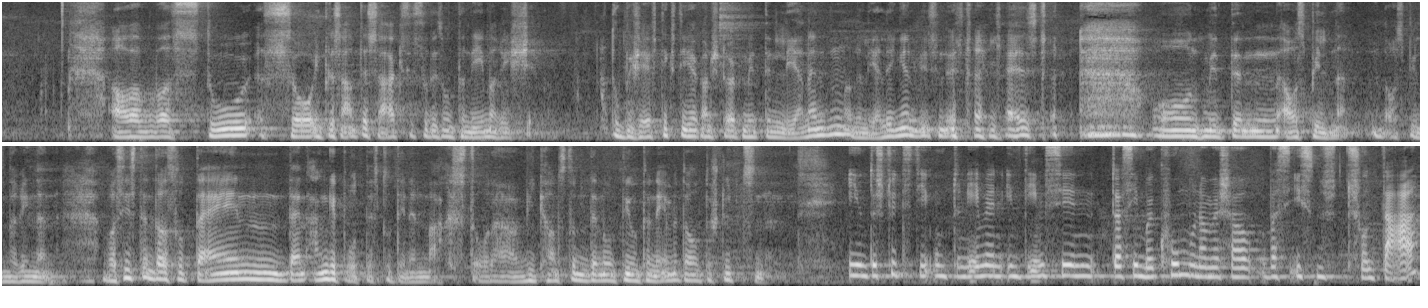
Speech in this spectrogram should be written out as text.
Aber was du so Interessantes sagst, ist so das Unternehmerische. Du beschäftigst dich ja ganz stark mit den Lernenden oder Lehrlingen, wie es in Österreich heißt, und mit den Ausbildnern und Ausbildnerinnen. Was ist denn da so dein, dein Angebot, das du denen machst? Oder wie kannst du denn die Unternehmen da unterstützen? Ich unterstütze die Unternehmen in dem Sinn, dass ich mal komme und einmal schaue, was ist denn schon da.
